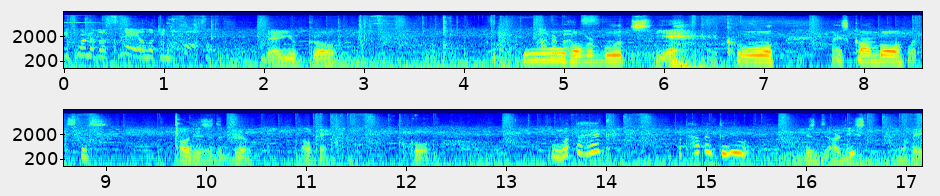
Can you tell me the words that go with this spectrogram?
it's one of those snail-looking fossils. There you go. Ooh, hover boots. Yeah, cool. Nice combo. What's this? Oh, this is the drill. Okay, cool. What the heck? What happened to you? Is are these? Okay,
